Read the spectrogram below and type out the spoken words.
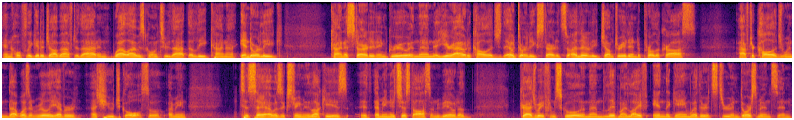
and hopefully get a job after that. And while I was going through that, the league kind of, indoor league kind of started and grew. And then a year out of college, the outdoor league started. So I literally jumped right into pro lacrosse after college when that wasn't really ever a huge goal. So, I mean, to say I was extremely lucky is, it, I mean, it's just awesome to be able to graduate from school and then live my life in the game, whether it's through endorsements and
